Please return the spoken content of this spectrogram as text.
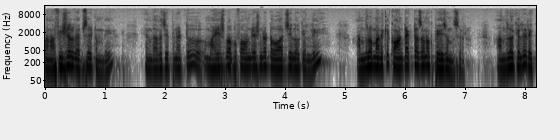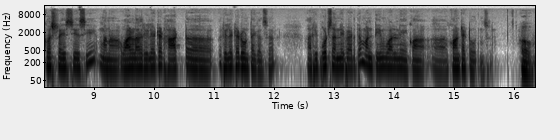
మన అఫీషియల్ వెబ్సైట్ ఉంది. ఇందాక చెప్పినట్టు మహేష్ బాబు ఫౌండేషన్ డాట్ ఓఆర్జీలోకి వెళ్ళి అందులో మనకి కాంటాక్ట్ అస్ అని ఒక పేజ్ ఉంది సార్. అందులోకి వెళ్ళి రిక్వెస్ట్ రైజ్ చేసి మన వాళ్ళ రిలేటెడ్ హార్ట్ రిలేటెడ్ ఉంటాయి కదా సార్. ఆ రిపోర్ట్స్ అన్నీ పెడితే మన టీం వాళ్ళని కాంటాక్ట్ అవుతుంది సార్. Oh,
